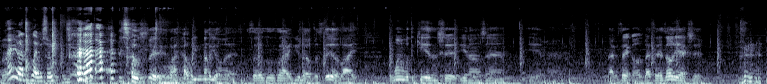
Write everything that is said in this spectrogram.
But, I ain't about to play with you. so shit, like I don't even know your ass. So it was like, you know, but still, like, the woman with the kids and shit, you know what I'm saying? Yeah, man. Like I said, it goes back to that Zodiac shit.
